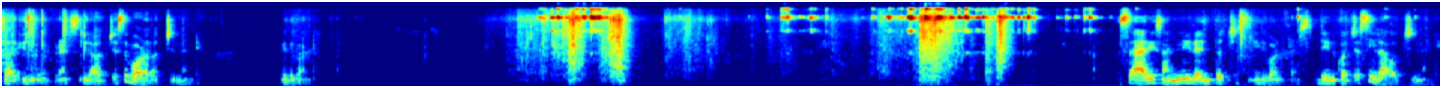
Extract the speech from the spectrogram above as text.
సారీ ఇదిగోండి ఫ్రెండ్స్. ఇలా వచ్చేసి బోర్డర్ వచ్చిందండి. ఇదిగోండి. శారీస్ అన్నీ లెంత్ వచ్చేసి ఇదిగోండి ఫ్రెండ్స్ దీనికి వచ్చేసి ఇలా వచ్చిందండి.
